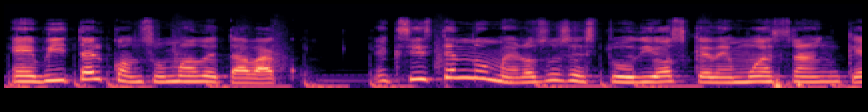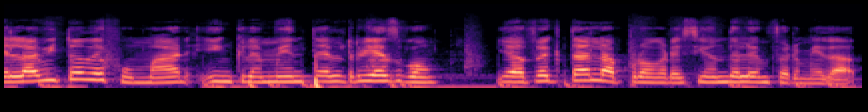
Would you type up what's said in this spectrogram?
Evita el consumo de tabaco. Existen numerosos estudios que demuestran que el hábito de fumar incrementa el riesgo y afecta la progresión de la enfermedad.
